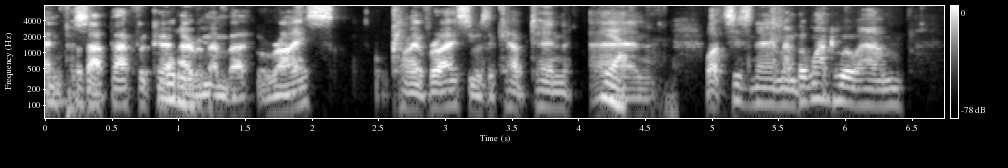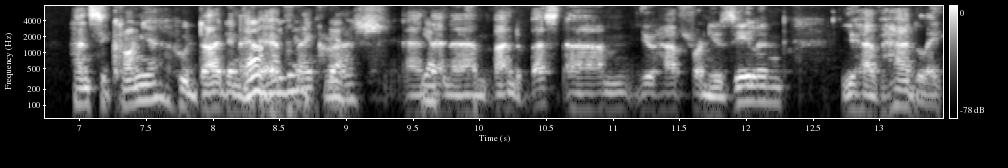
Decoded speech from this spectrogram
And for. South Africa, I remember Rice, Clive Rice. He was the captain. And Yeah. what's his name? Remember one who um Hansie Cronje, who died in an Oh, airplane yeah. crash, and then um, Van der Best. Um, you have for New Zealand, you have Hadlee,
